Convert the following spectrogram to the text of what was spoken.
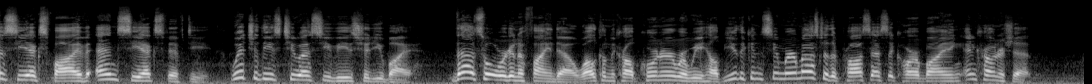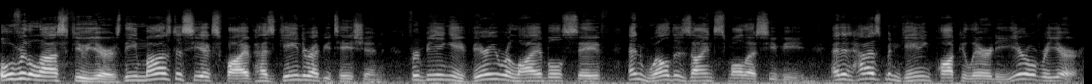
CX-5 and CX-50. Which of these two SUVs should you buy? That's what we're going to find out. Welcome to Car Help Corner, where we help you, the consumer, master the process of car buying and car ownership. Over the last few years, the Mazda CX-5 has gained a reputation for being a very reliable, safe, and well-designed small SUV, and it has been gaining popularity year over year.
